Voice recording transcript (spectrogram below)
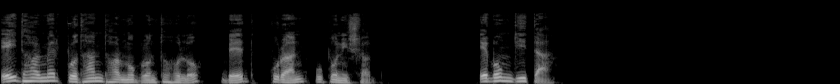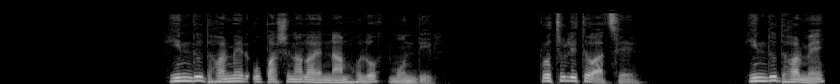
এই ধর্মের প্রধান ধর্মগ্রন্থ হল বেদ, পুরাণ, উপনিষদ এবং গীতা। হিন্দু ধর্মের উপাসনালয়ের নাম হল মন্দির। প্রচলিত আছে। হিন্দু ধর্মে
